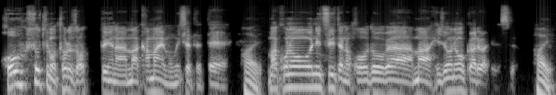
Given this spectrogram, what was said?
報復措置も取るぞというような、まあ、構えも見せてて、はい。まあ、このについての報道が、まあ、非常に多くあるわけです。はい。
